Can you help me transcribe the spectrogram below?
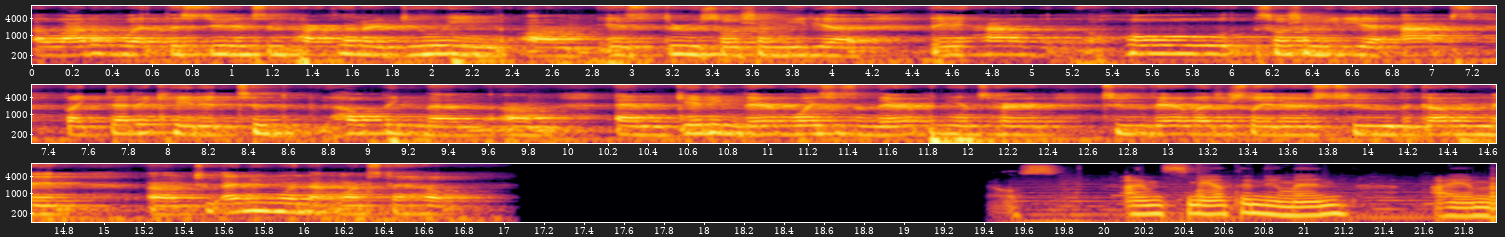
a lot of what the students in Parkland are doing um, is through social media. They have whole social media apps like dedicated to helping them um, and getting their voices and their opinions heard to their legislators, to the government, um, to anyone that wants to help. I'm Samantha Newman. I am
